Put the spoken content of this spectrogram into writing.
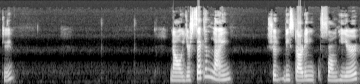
Okay. Now your second line should be starting from here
